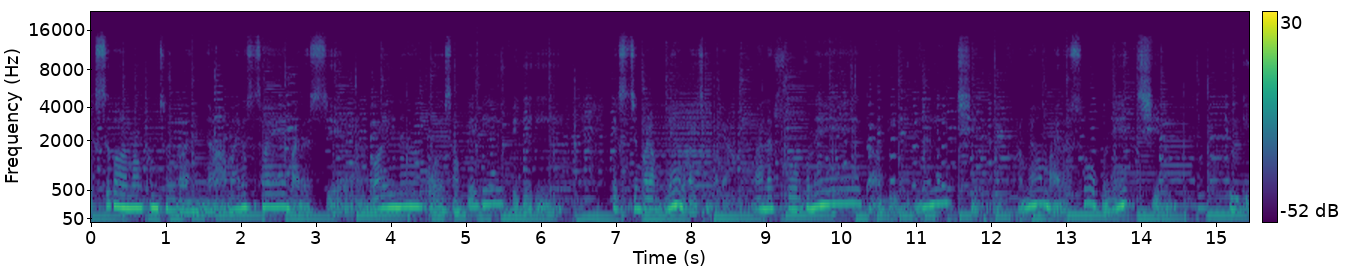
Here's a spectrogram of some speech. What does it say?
x가 얼만큼 증가했냐? 마이너스 4에 마이너스 1 y는 5에서 빼기 빼기 2 x 증가량 분의 y 증가량. 마이너스 5분의 더하기 7 그러면 마이너스 5분의 7 기울기.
